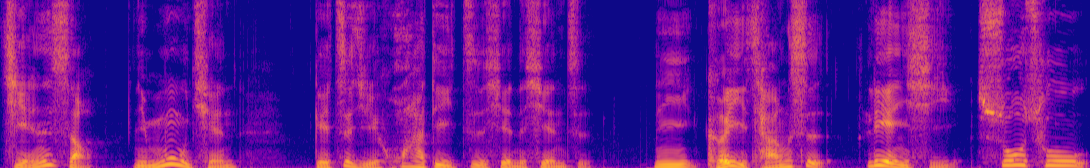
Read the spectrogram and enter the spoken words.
减少你目前给自己画地自限的限制，你可以尝试练习说出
